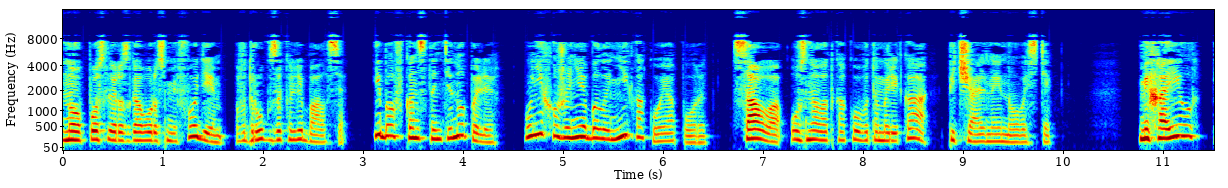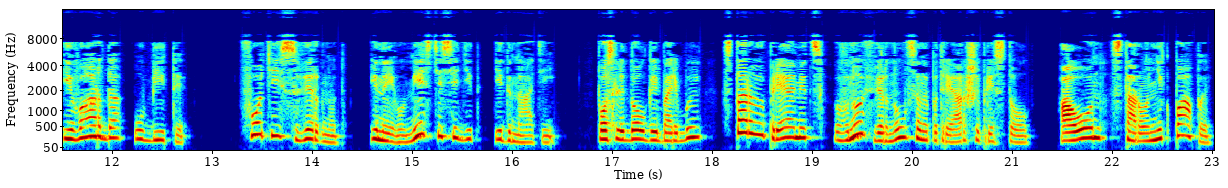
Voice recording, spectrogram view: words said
но после разговора с Мефодием вдруг заколебался, ибо в Константинополе у них уже не было никакой опоры. Савва узнал от какого-то моряка печальные новости. Михаил и Варда убиты. Фотий свергнут, и на его месте сидит Игнатий. После долгой борьбы старый упрямец вновь вернулся на патриарший престол, а он сторонник папы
